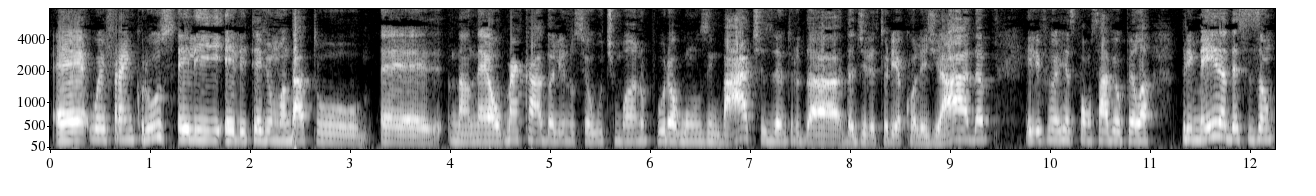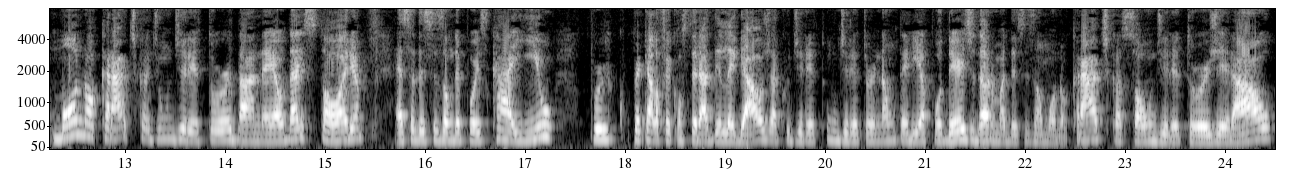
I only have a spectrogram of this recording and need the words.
É, o Efraim Cruz, ele, ele teve um mandato é, na ANEL marcado ali no seu último ano por alguns embates dentro da, da diretoria colegiada. Ele foi responsável pela primeira decisão monocrática de um diretor da ANEL da história. Essa decisão depois caiu por, porque ela foi considerada ilegal, já que um diretor não teria poder de dar uma decisão monocrática, só um diretor geral.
